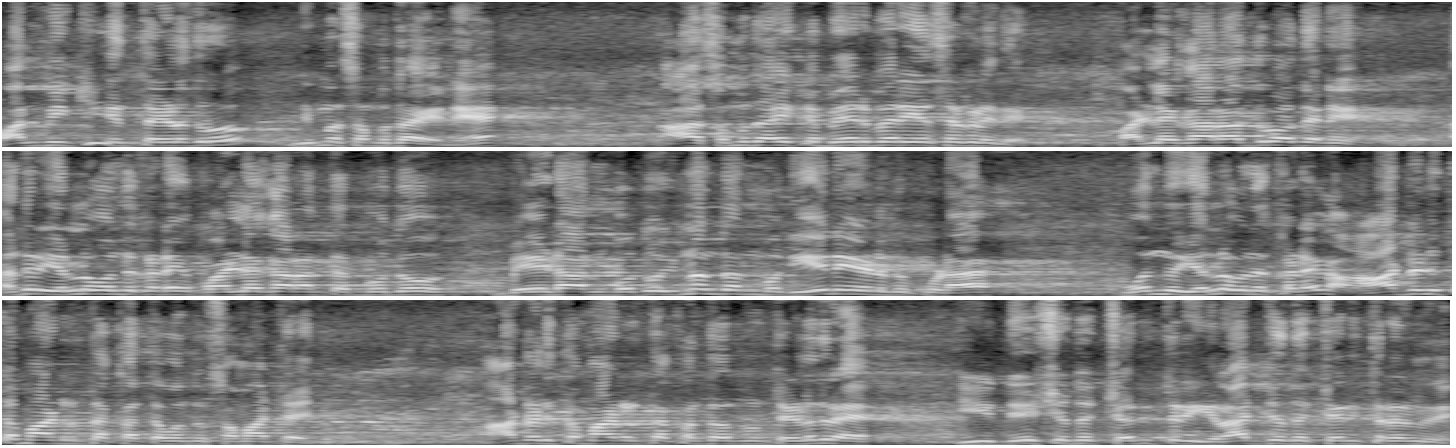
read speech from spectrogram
ವಾಲ್ಮೀಕಿ ಅಂತ ಹೇಳಿದ್ರು ನಿಮ್ಮ ಸಮುದಾಯನೇ. ಆ ಸಮುದಾಯಕ್ಕೆ ಬೇರೆ ಬೇರೆ ಹೆಸರುಗಳಿದೆ. ಪಾಳ್ಯಗಾರ ಅಂದರೂ ಅದೇನೆ. ಅಂದರೆ ಎಲ್ಲೋ ಒಂದು ಕಡೆ ಪಾಳ್ಯಗಾರ ಅಂತ ಅನ್ಬೋದು ಬೇಡ ಅನ್ಬೋದು, ಇನ್ನೊಂದು ಅನ್ಬೋದು, ಏನೇ ಹೇಳಿದ್ರು ಕೂಡ ಒಂದು ಎಲ್ಲೋ ಒಂದು ಕಡೆಗೆ ಆಡಳಿತ ಮಾಡಿರ್ತಕ್ಕಂಥ ಒಂದು ಸಮಾಜ ಇದು. ಆಡಳಿತ ಮಾಡಿರ್ತಕ್ಕಂಥದ್ದು ಅಂತ ಹೇಳಿದ್ರೆ ಈ ದೇಶದ ಚರಿತ್ರೆ, ಈ ರಾಜ್ಯದ ಚರಿತ್ರೆಯಲ್ಲಿ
